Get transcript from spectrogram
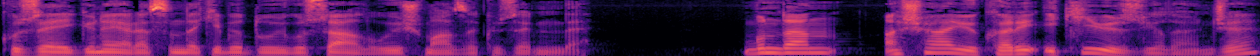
Kuzey-güney arasındaki bir duygusal uyuşmazlık üzerinde. Bundan aşağı yukarı 200 yıl önce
